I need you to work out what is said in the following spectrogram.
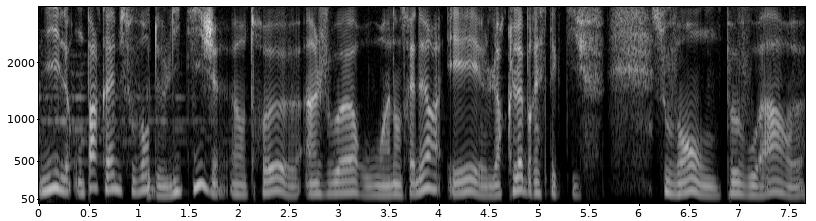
Neil, on parle quand même souvent de litige entre euh, un joueur ou un entraîneur et leur club respectif. Souvent, on peut voir euh,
